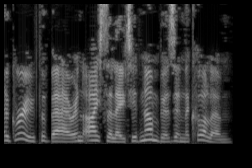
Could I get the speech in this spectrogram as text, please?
A group of bare and isolated numbers in the column.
